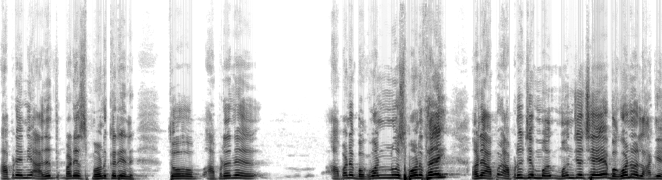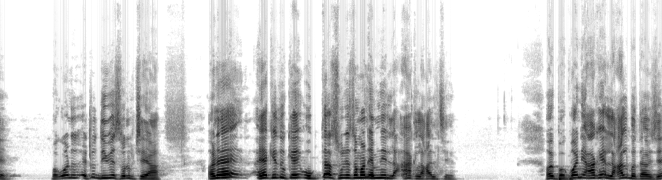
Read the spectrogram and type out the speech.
આપણે એની આદત પાડે સ્મરણ કરીએ ને, તો આપણને આપણને ભગવાનનું સ્મરણ થાય અને આપણે આપણું જે મન મન જે છે એ ભગવાનને લાગે. ભગવાનનું એટલું દિવ્ય સ્વરૂપ છે આ. અને અહીંયા કીધું કે ઉગતા સૂર્ય સમાન એમની આંખ લાલ છે. હવે ભગવાનની આંખ એ લાલ બતાવે છે.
